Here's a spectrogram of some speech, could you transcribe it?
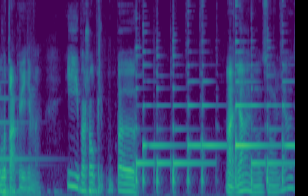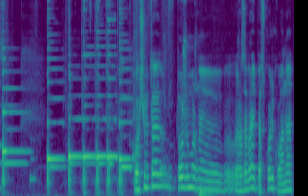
Вот так, видимо. И пошел... По... А, ля, соль, ля. В общем-то, тоже можно разобрать, поскольку она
